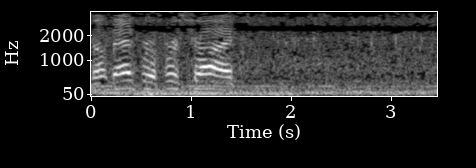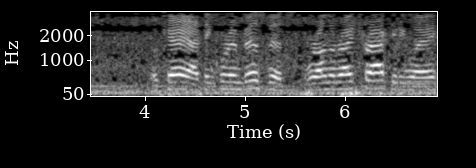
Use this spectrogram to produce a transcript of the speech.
Not bad for a first try. Okay, I think we're in business. We're on the right track anyway.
